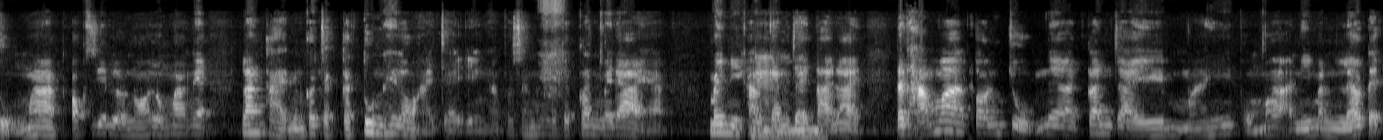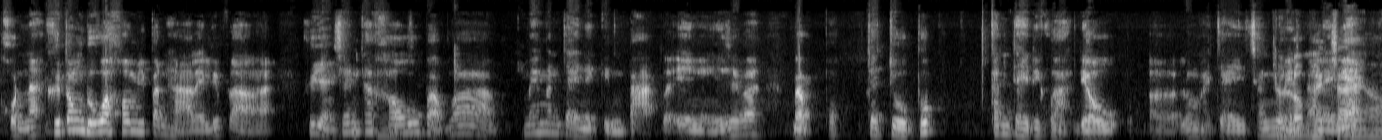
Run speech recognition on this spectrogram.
สูงมากออกซิเจนเราน้อยลงมากเนี่ยร่างกายมันก็จะกระตุ้นให้เราหายใจเองครับเพราะฉะนั้นเราจะกลั้นไม่ได้ฮะไม่มีการกลั้นใจตายได้ แต่ถามว่าตอนจูบเนี่ยกลั้นใจไหมผมว่าอันนี้มันแล้วแต่คนนะคือต้องดูว่าเขามีปัญหาอะไรหรือเปล่าฮะคืออย่างเช่นถ้าเขาแบบว่าไม่มั่นใจในกลิ่นปากตัวเองอย่างนี้ใช่ปะแบบจะจูบปุ๊บ กั้นใจดีกว่าเดี๋ยวเอ่อลมหายใจฉันจนลมอะหาไรยใจเงี้ยเอา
